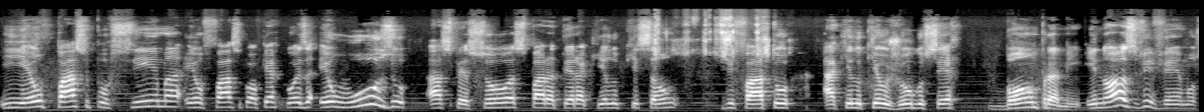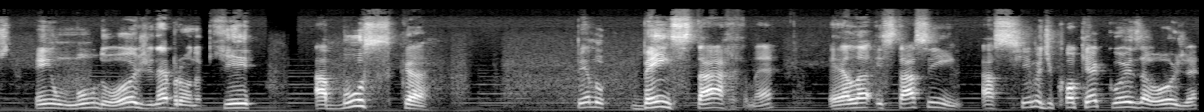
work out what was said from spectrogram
e eu passo por cima, eu faço qualquer coisa, eu uso as pessoas para ter aquilo que são de fato aquilo que eu julgo ser bom para mim. E nós vivemos em um mundo hoje, né, Bruno, que a busca pelo bem-estar, né, ela está assim acima de qualquer coisa hoje. Né?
